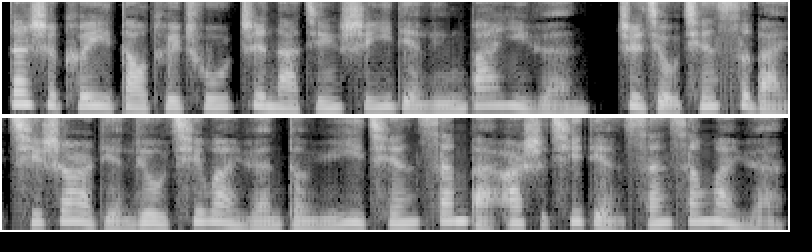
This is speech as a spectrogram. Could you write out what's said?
但是可以倒推出滞纳金是一点零八亿元至九千四百七十二点六七万元，等于一千三百二十七点三三万元。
